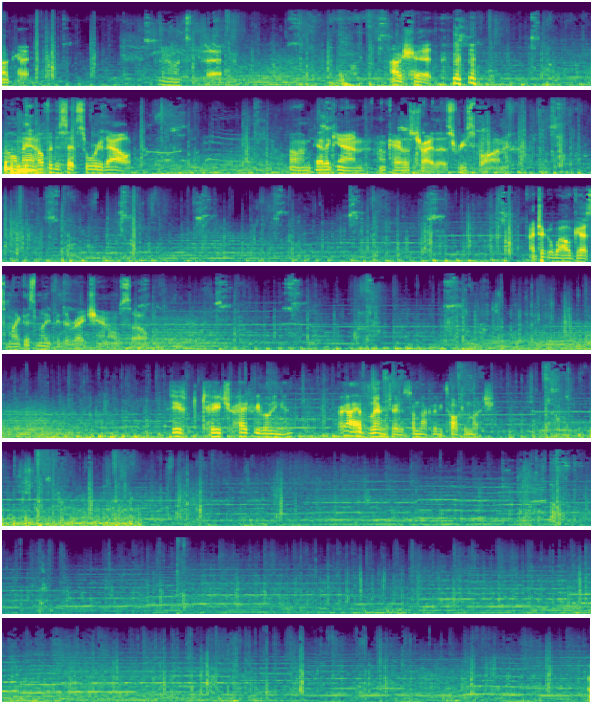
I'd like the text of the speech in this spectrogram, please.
Okay. Let's do that. Oh shit. oh man, hopefully this set's sorted out. Oh, I'm dead again. Okay, let's try this. Respawn. I took a wild guess. I'm like, this might be the right channel, so. You, have you tried reloading in? I have laryngitis, so I'm not going to be talking much.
